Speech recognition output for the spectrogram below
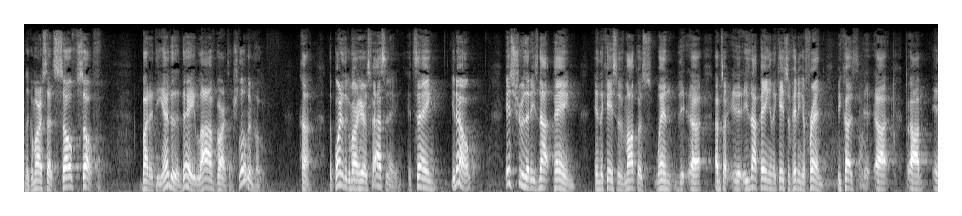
the Gemara says, Sof, Sof. But at the end of the day, Lav Barta Shlomimhu. Huh. The point of the Gemara here is fascinating. It's saying, you know, it's true that he's not paying in the case of Malchus when the, uh, I'm sorry, he's not paying in the case of hitting a friend because, uh, um, in,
